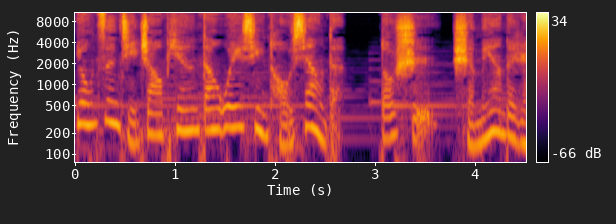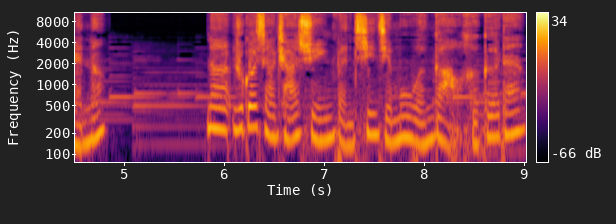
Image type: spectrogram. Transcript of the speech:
用自己照片当微信头像的都是什么样的人呢？那如果想查询本期节目文稿和歌单，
